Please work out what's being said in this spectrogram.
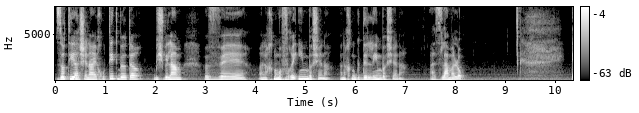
זאת תהיה השינה האיכותית ביותר בשבילם, ואנחנו מבריאים בשינה, אנחנו גדלים בשינה, אז למה לא? Uh,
